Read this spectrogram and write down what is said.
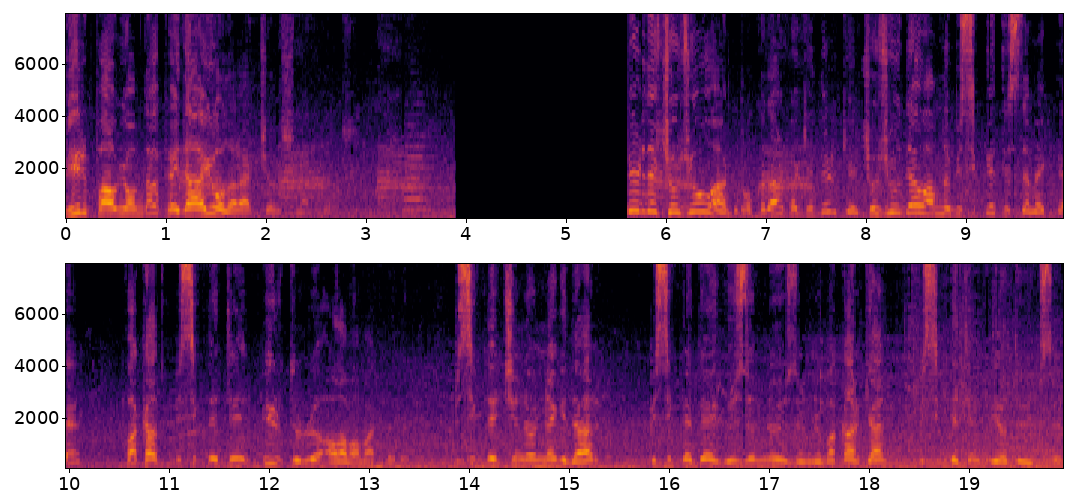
bir pavyonda fedai olarak çalışmaktadır. Bir de çocuğu vardır. O kadar fakirdir ki çocuğu devamlı bisiklet istemekte fakat bisikleti bir türlü alamamaktadır. Bisikletçinin önüne gider, bisiklete hüzünlü hüzünlü bakarken bisikletin fiyatı yükselir.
